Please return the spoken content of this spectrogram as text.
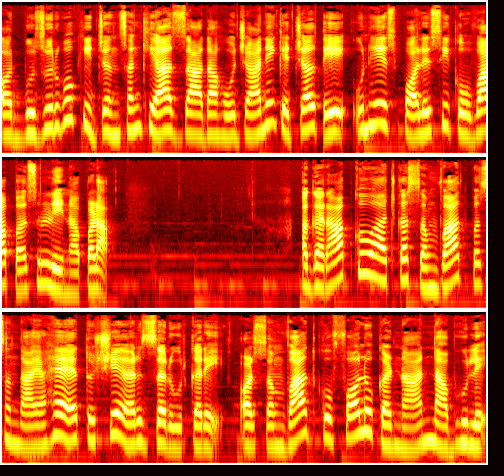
और बुज़ुर्गों की जनसंख्या ज़्यादा हो जाने के चलते उन्हें इस पॉलिसी को वापस लेना पड़ा। अगर आपको आज का संवाद पसंद आया है तो शेयर ज़रूर करें और संवाद को फॉलो करना ना भूलें।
